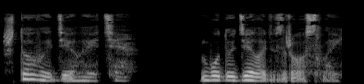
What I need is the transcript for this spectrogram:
Что вы делаете? Буду делать взрослый.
